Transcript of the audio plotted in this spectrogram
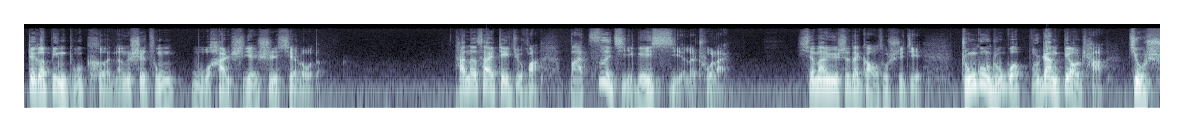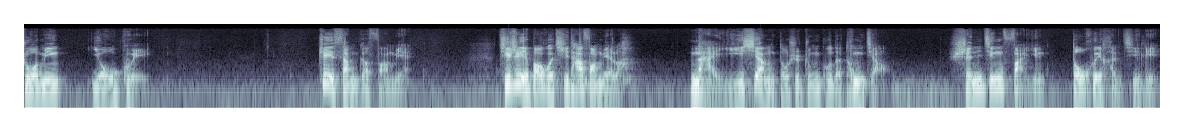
这个病毒可能是从武汉实验室泄露的。谭德赛这句话把自己给洗了出来，相当于是在告诉世界：中共如果不让调查，就说明有鬼。这三个方面，其实也包括其他方面了，哪一项都是中共的痛脚，神经反应都会很激烈。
